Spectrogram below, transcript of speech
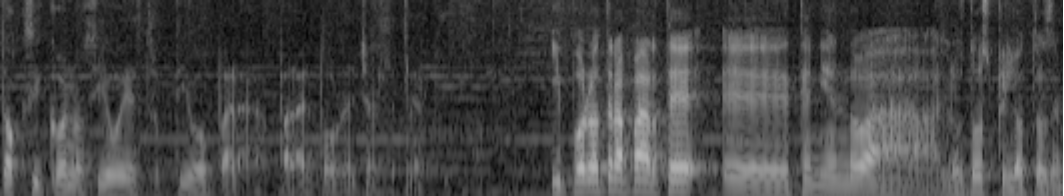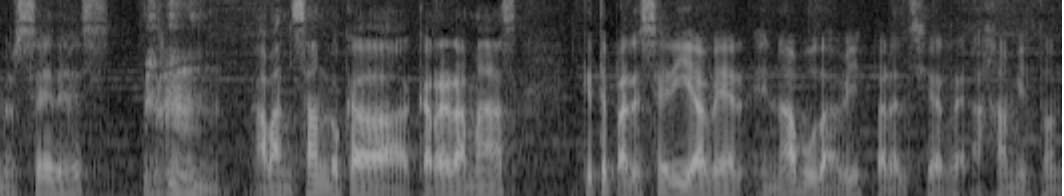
tóxico, nocivo y destructivo para, para el pobre Charles Leclerc. Y por otra parte, eh, teniendo a los dos pilotos de Mercedes avanzando cada carrera más, ¿qué te parecería ver en Abu Dhabi para el cierre a Hamilton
